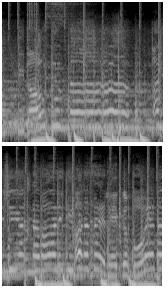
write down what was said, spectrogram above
పుట్టి తాగుతున్నా మనిషి అన్న వాడికి మనసే లేకపోయేదా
